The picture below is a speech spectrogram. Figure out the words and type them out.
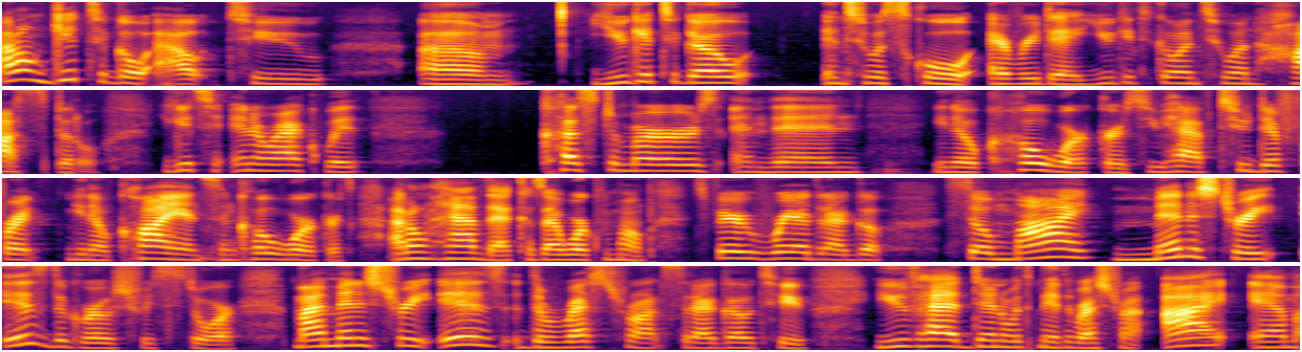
I don't get to go out to um, you get to go into a school every day. You get to go into a hospital. You get to interact with customers and then you know coworkers. You have two different you know clients and mm-hmm. coworkers. I don't have that because i work from home. It's very rare that i go. So my ministry is the grocery store. My ministry is the restaurants that i go to. You've had dinner with me at the restaurant. I am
